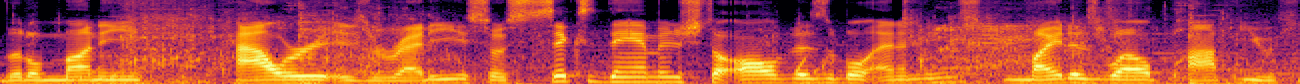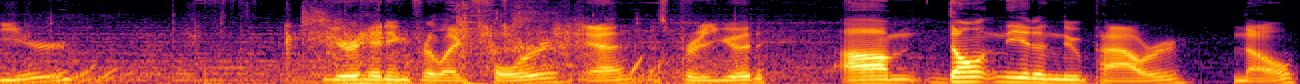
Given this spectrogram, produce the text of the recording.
Little money. Power is ready. So six damage to all visible enemies. Might as well pop you here. You're hitting for like four. Yeah, that's pretty good. Um, don't need a new power. No.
